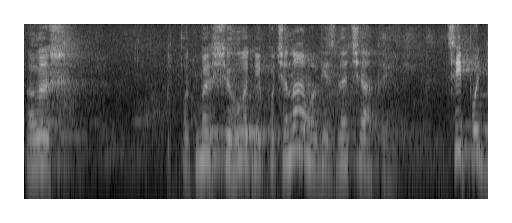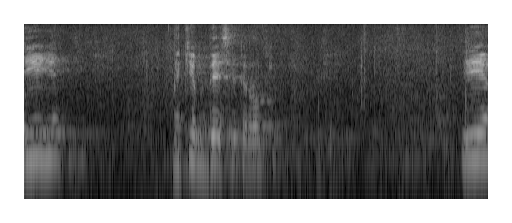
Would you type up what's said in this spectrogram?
Але ж от ми сьогодні починаємо відзначати ці події, яким 10 років. І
